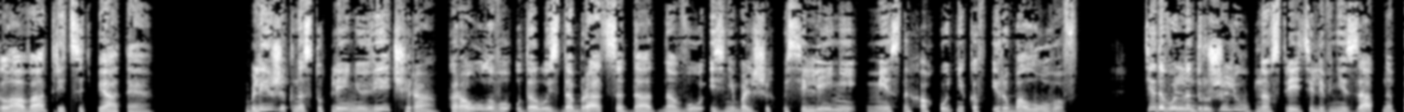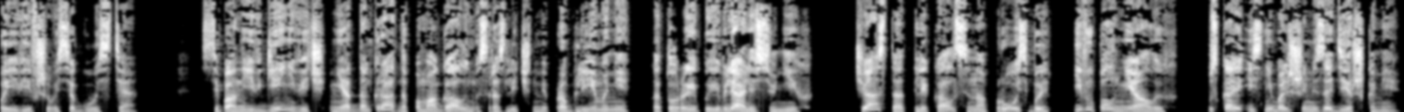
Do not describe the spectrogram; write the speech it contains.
Глава 35. Ближе к наступлению вечера Караулову удалось добраться до одного из небольших поселений местных охотников и рыболовов. Те довольно дружелюбно встретили внезапно появившегося гостя. Степан Евгеньевич неоднократно помогал им с различными проблемами, которые появлялись у них, часто откликался на просьбы и выполнял их, пускай и с небольшими задержками.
